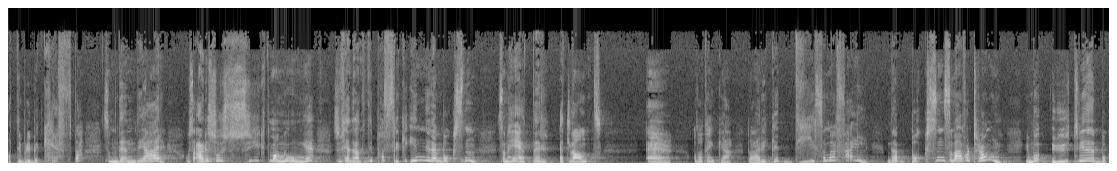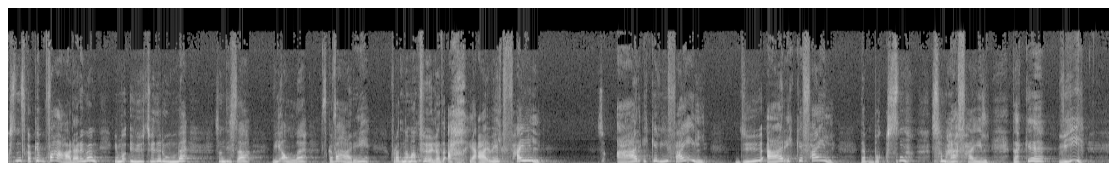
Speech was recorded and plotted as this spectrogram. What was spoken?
At de blir bekrefta som den de er. Og så er det så sykt mange unge som kjenner at de passer ikke inn i den boksen som heter et eller annet. Eh, og da tenker jeg da er det ikke de som er feil. Men det er boksen som er for trang. Vi må utvide, Boksen skal ikke være der engang. Vi må utvide rommet som disse vi alle skal være i. For når man føler at ah, jeg er jo helt feil, så er ikke vi feil. Du er ikke feil. Det er boksen som er feil. Det er ikke vi.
